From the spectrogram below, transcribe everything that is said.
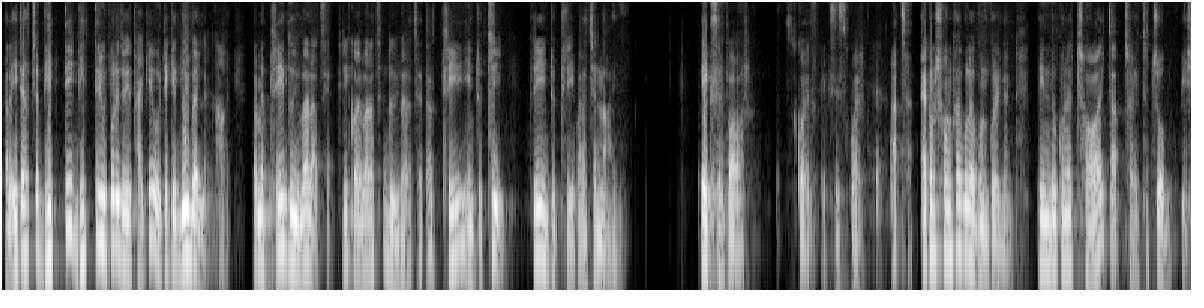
তাহলে এটা হচ্ছে ভিত্তি, ভিত্তির উপরে যদি থাকে, ওইটাকে দুইবার লেখা হয়। তার মানে থ্রি দুইবার আছে। থ্রি কয়বার আছে? দুইবার আছে। তাহলে three into three three into three মানে হচ্ছে নাইন এক্সের পাওয়ার স্কোয়ার এক্স স্কোয়ার আচ্ছা এখন সংখ্যাগুলো গুণ করে নেন। তিন দুগুণে ছয়, চার ছয় হচ্ছে চব্বিশ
